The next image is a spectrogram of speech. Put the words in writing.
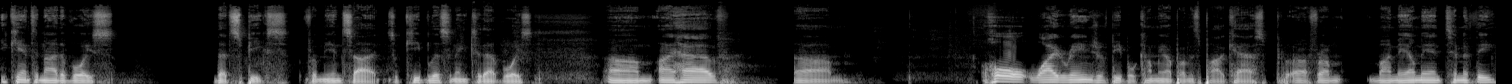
you can't deny the voice that speaks from the inside. So keep listening to that voice. Um, I have um, a whole wide range of people coming up on this podcast, uh, from my mailman Timothy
